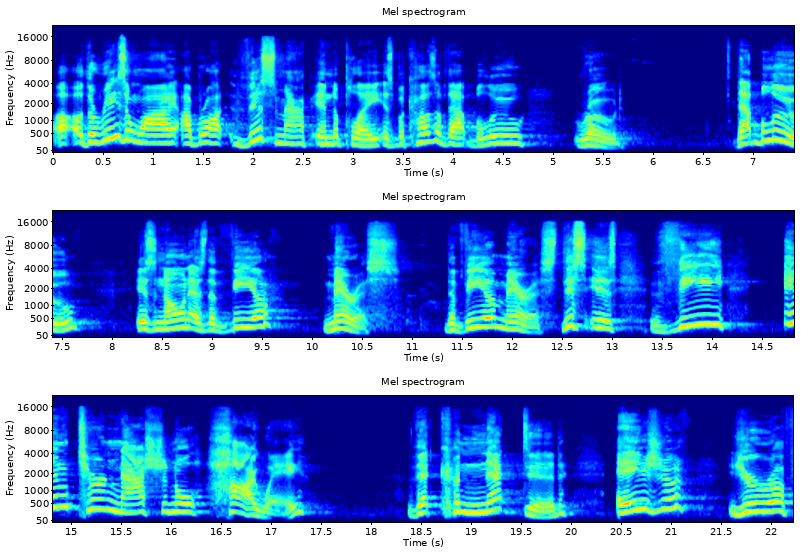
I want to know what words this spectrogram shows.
Uh, uh the reason why I brought this map into play is because of that blue road. That blue is known as the Via Maris. The Via Maris. This is the international highway that connected Asia, Europe,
